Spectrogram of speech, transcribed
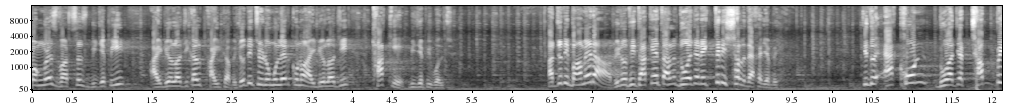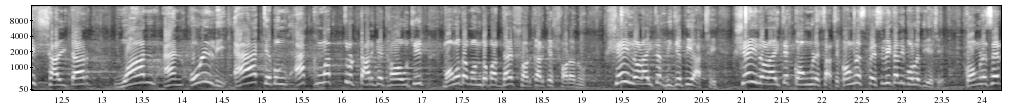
congress versus BJP ideological fight হবে। যদি তৃণমূলের কোনো আইডিওলজি থাকে, বিজেপি বলছে। আর যদি বামেরা বিরোধী থাকে, তাহলে দু হাজার একত্রিশ সালে দেখা যাবে। কিন্তু এখন দু হাজার ছাব্বিশ সালটার ওয়ান অ্যান্ড অনলি এক এবং একমাত্র টার্গেট হওয়া উচিত মমতা বন্দ্যোপাধ্যায়ের সরকারকে সরানো সেই লড়াইতে বিজেপি আছে, সেই লড়াইতে কংগ্রেস আছে। কংগ্রেস স্পেসিফিক্যালি বলে দিয়েছে, কংগ্রেসের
